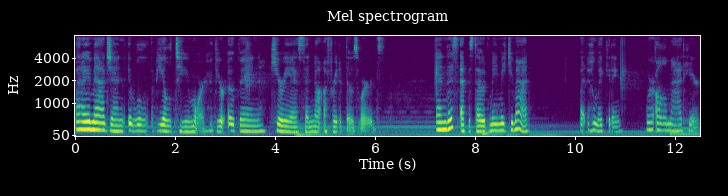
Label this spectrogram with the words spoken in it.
But I imagine it will appeal to you more if you're open, curious, and not afraid of those words. And this episode may make you mad. But who am I kidding? We're all mad here.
